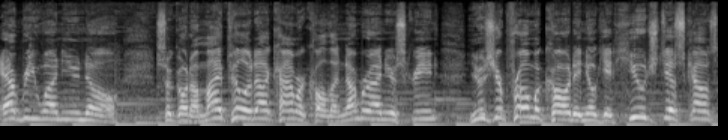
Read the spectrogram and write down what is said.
everyone you know. So go to mypillow.com or call the number on your screen. Use your promo code and you'll get huge discounts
